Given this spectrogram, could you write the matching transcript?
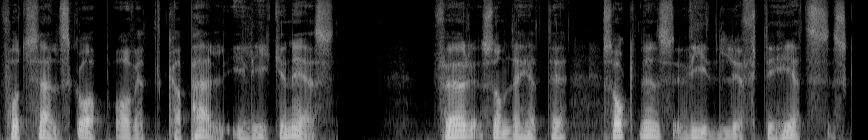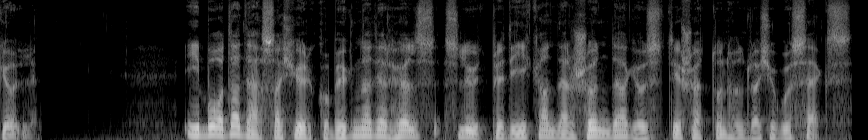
fått sällskap av ett kapell i Likenäs. För, som det hette, socknens vidlyftighets skull. I båda dessa kyrkobyggnader hölls slutpredikan den 7 augusti 1726.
